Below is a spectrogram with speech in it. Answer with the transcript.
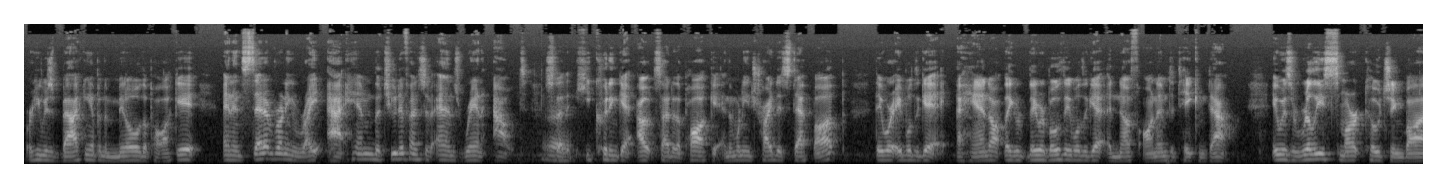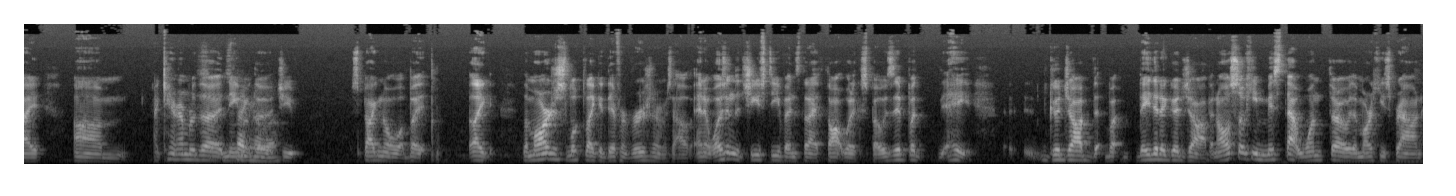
where he was backing up in the middle of the pocket, and instead of running right at him, the two defensive ends ran out so Right. that he couldn't get outside of the pocket. And then when he tried to step up, they were able to get a handoff. Like they were both able to get enough on him to take him down. It was really smart coaching by um, I can't remember the name of the. Jeep Spagnuolo, but like Lamar just looked like a different version of himself, and it wasn't the Chiefs defense that I thought would expose it. But hey, good job. But they did a good job, and also he missed that one throw to Marquise Brown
